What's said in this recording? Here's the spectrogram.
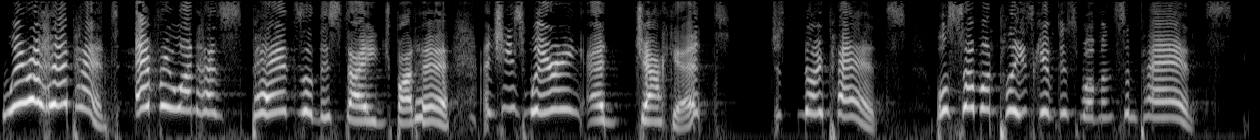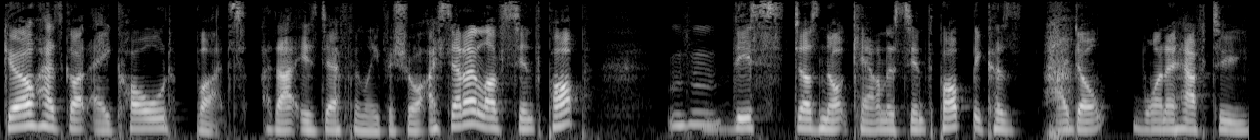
Where are her pants? Everyone has pants on this stage but her. And she's wearing a jacket, just no pants. Will someone please give this woman some pants? Girl has got a cold butt. That is definitely for sure. I said I love synth pop. This does not count as synth pop because I don't want to have to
